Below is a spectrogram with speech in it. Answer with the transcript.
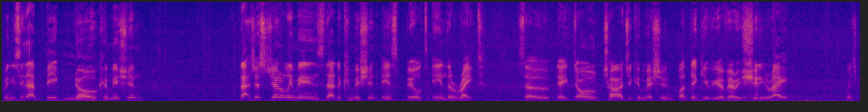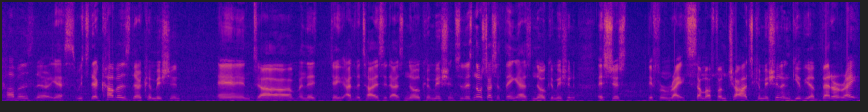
when you see that big no commission that just generally means that the commission is built in the rate. So they don't charge a commission but they give you a very shitty rate which covers their yes which their covers their commission and um, and they, they advertise it as no commission. So there's no such a thing as no commission. It's just different rates. Some of them charge commission and give you a better rate.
